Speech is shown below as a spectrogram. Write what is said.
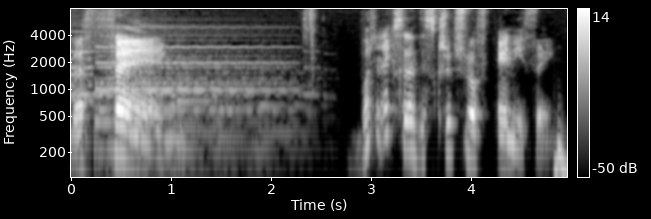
The Thing. What an excellent description of anything.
